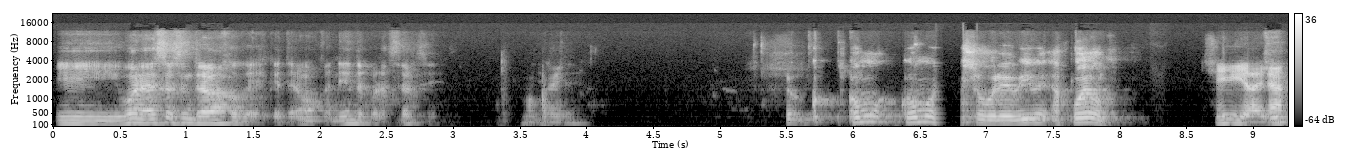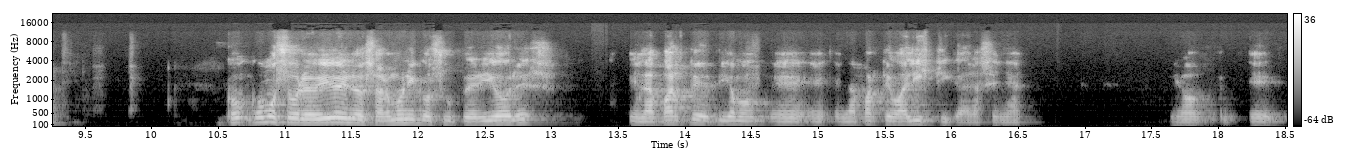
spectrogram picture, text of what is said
Y bueno, eso es un trabajo que, que tenemos pendiente por hacer, sí. Okay. ¿Cómo, cómo sobreviven? Ah, ¿Puedo? Sí, adelante. ¿Cómo, sobreviven los armónicos superiores en la parte, digamos, eh, eh, en la parte balística de la señal? Eh,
